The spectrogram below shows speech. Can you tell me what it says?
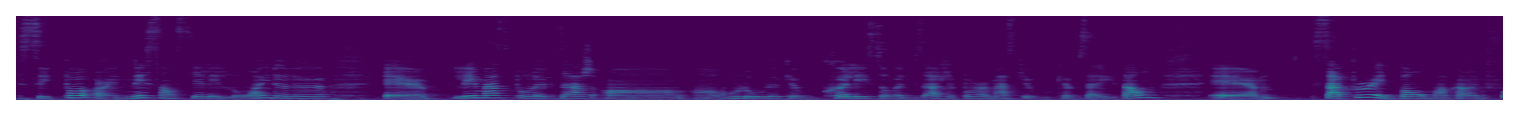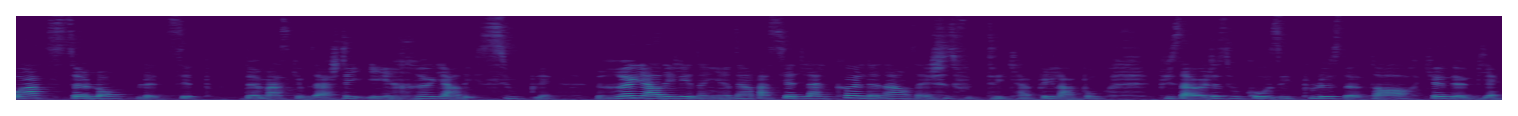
c'est pas un essentiel et loin de là. Euh, les masques pour le visage en, rouleau que vous collez sur votre visage, pas un masque que vous, allez étendre. Euh, ça peut être bon, mais encore une fois, selon le type de masque que vous achetez et regardez, s'il vous plaît. Regardez les ingrédients parce qu'il y a de l'alcool dedans, vous allez juste vous décaper la peau, puis ça va juste vous causer plus de tort que de bien.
